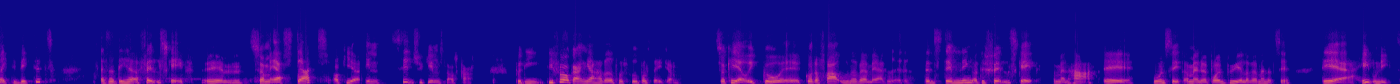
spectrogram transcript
rigtig vigtigt. Altså det her fællesskab, øh, som er stærkt og giver en sindssyg gennemslagskraft. Fordi de få gange, jeg har været på et fodboldstadion, så kan jeg jo ikke gå, øh, gå derfra uden at være mærket af det. Den stemning og det fællesskab, som man har, øh, uanset om man er Brøndby eller hvad man er til, det er helt unikt.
